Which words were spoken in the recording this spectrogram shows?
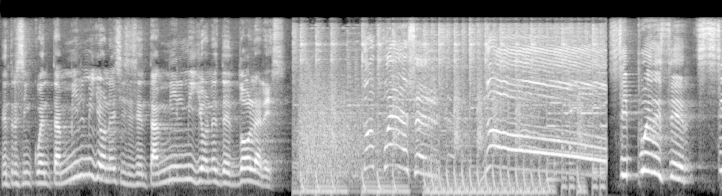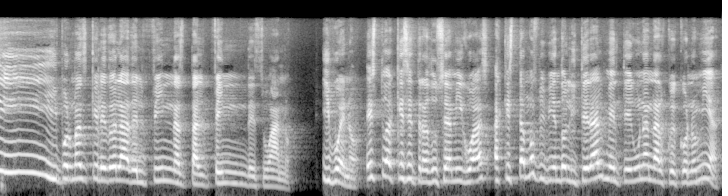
entre 50 mil millones y 60 mil millones de dólares. ¡No puede ser! Sí puede ser, sí, por más que le duela a Delfín hasta el fin de su ano. Y bueno, ¿esto a qué se traduce, amiguas? A que estamos viviendo literalmente una narcoeconomía,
